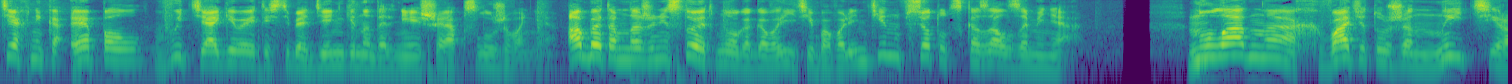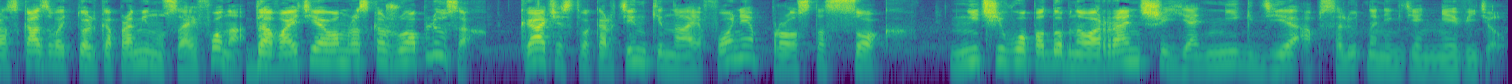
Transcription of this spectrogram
техника Apple вытягивает из тебя деньги на дальнейшее обслуживание. Об этом даже не стоит много говорить, ибо Валентин все тут сказал за меня. Ну ладно, хватит уже ныть и рассказывать только про минусы айфона. Давайте я вам расскажу о плюсах. Качество картинки на айфоне просто сок. Ничего подобного раньше я нигде, абсолютно нигде не видел.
